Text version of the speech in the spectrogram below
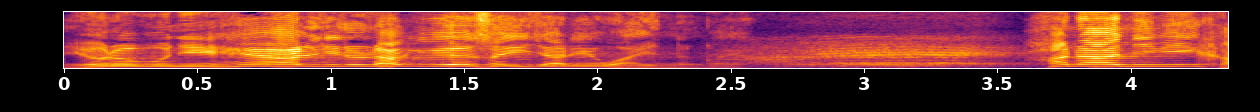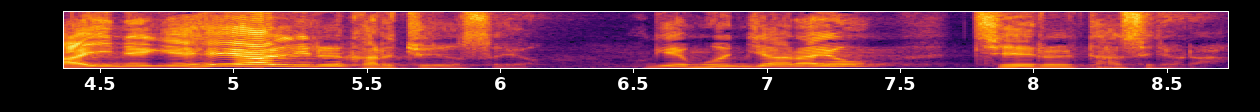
여러분이 해야 할 일을 하기 위해서 이 자리에 와 있는 거야. 하나님이 가인에게 해야 할 일을 가르쳐 줬어요. 그게 뭔지 알아요? 죄를 다스려라.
